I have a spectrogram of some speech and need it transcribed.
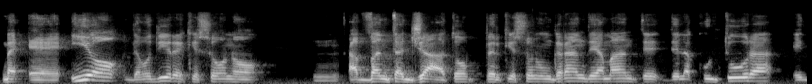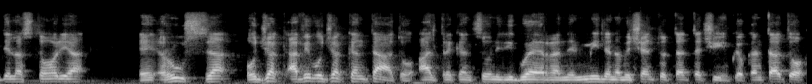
Beh, eh, io devo dire che sono mh, avvantaggiato perché sono un grande amante della cultura e della storia eh, russa. Già, avevo già cantato altre canzoni di guerra nel 1985, ho cantato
